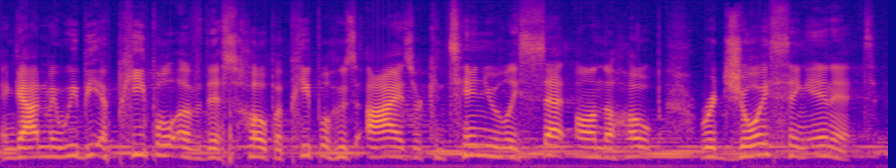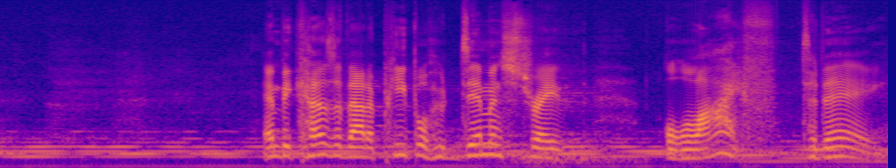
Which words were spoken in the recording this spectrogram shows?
And God, may we be a people of this hope, a people whose eyes are continually set on the hope, rejoicing in it. And because of that, a people who demonstrate life today.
